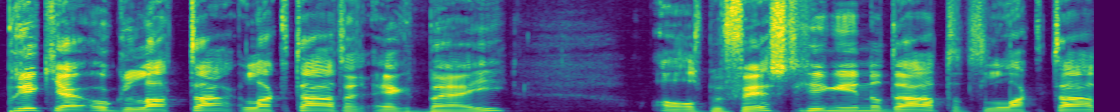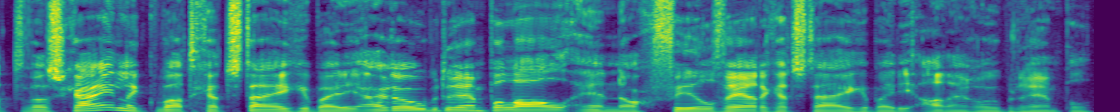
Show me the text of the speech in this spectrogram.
prik jij ook lacta- lactaat er echt bij? Als bevestiging inderdaad dat lactaat waarschijnlijk wat gaat stijgen bij die aerobe drempel al. En nog veel verder gaat stijgen bij die anaerobe drempel.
